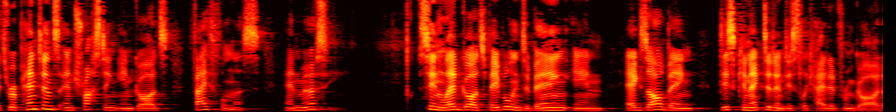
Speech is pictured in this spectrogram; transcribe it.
It's repentance and trusting in God's faithfulness and mercy. Sin led God's people into being in exile, being disconnected and dislocated from God.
